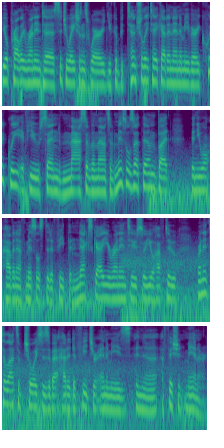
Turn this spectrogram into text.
You'll probably run into situations where you could potentially take out an enemy very quickly if you send massive amounts of missiles at them, but then you won't have enough missiles to defeat the next guy you run into, so you'll have to run into lots of choices about how to defeat your enemies in an efficient manner.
